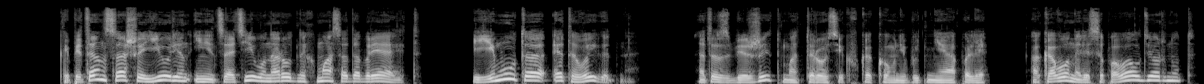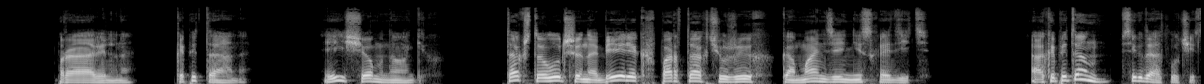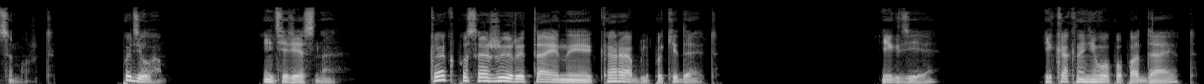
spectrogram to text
Капитан Саша Юрин инициативу народных масс одобряет. Ему-то это выгодно. А то сбежит матросик в каком-нибудь Неаполе, а кого на лесоповал дернут? Правильно, капитана. И еще многих. Так что лучше на берег в портах чужих команде не сходить. А капитан всегда отлучиться может. По делам. Интересно, как пассажиры тайные корабль покидают? И где? И как на него попадают?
